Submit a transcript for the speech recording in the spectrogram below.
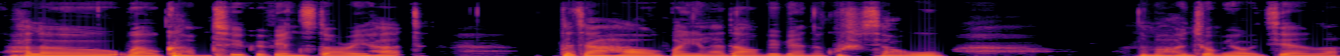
Hello, welcome to Vivian Story Hut。大家好，欢迎来到 Vivian 的故事小屋。那么很久没有见了，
